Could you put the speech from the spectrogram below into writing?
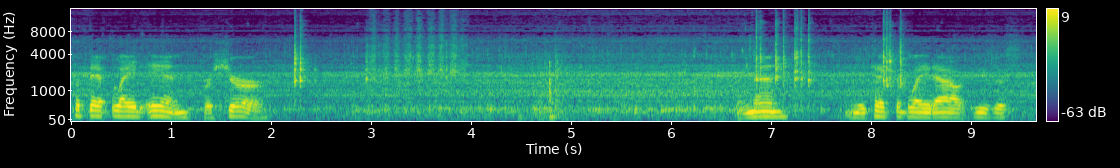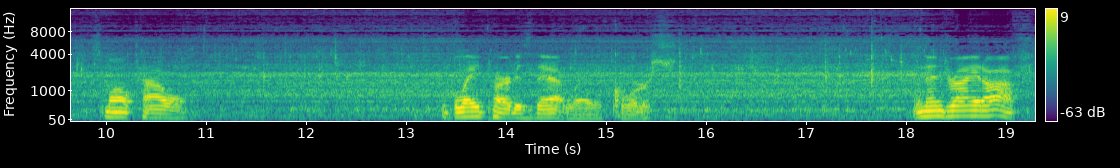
Put that blade in for sure. And then when you take the blade out, use this small towel. The blade part is that way, of course. And then dry it off.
